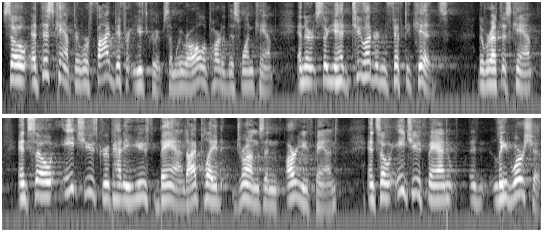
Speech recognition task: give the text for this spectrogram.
So at this camp, there were five different youth groups, and we were all a part of this one camp. And there, so you had 250 kids that were at this camp. And so each youth group had a youth band. I played drums in our youth band. And so each youth band would lead worship.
